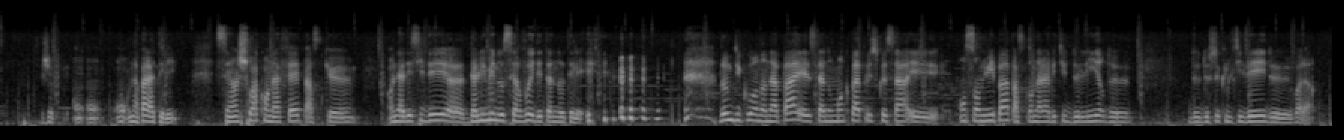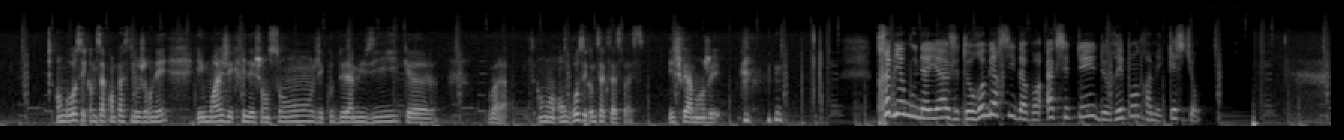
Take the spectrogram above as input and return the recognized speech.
On n'a pas la télé. C'est un choix qu'on a fait parce que on a décidé euh, d'allumer nos cerveaux et d'éteindre nos télés. Donc du coup, on n'en a pas et ça nous manque pas plus que ça. Et on s'ennuie pas parce qu'on a l'habitude de lire, de, de, se cultiver, de voilà. En gros, c'est comme ça qu'on passe nos journées. Et moi, j'écris des chansons, j'écoute de la musique. Euh, voilà. En, en gros, c'est comme ça que ça se passe. Et je fais à manger. Très bien, Mounaya, je te remercie d'avoir accepté de répondre à mes questions.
